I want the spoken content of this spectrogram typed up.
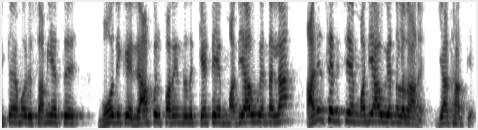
ഇത്തരം ഒരു സമയത്ത് മോദിക്ക് രാഹുൽ പറയുന്നത് കേട്ടേ മതിയാവൂ എന്നല്ല അനുസരിച്ചേ മതിയാവൂ എന്നുള്ളതാണ് യാഥാർത്ഥ്യം.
